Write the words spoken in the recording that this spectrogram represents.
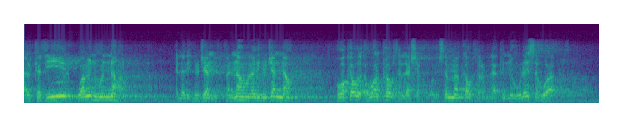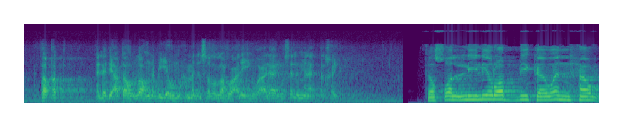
الكثير ومنه النهر الذي في الجنة. فالنهر الذي في الجنة هو هو الكوثر لا شك ويسمى كوثرا لكنه ليس هو فقط الذي أعطاه الله نبيه محمد صلى الله عليه وعلى آله وسلم من الخير. فصل لربك وانحر.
